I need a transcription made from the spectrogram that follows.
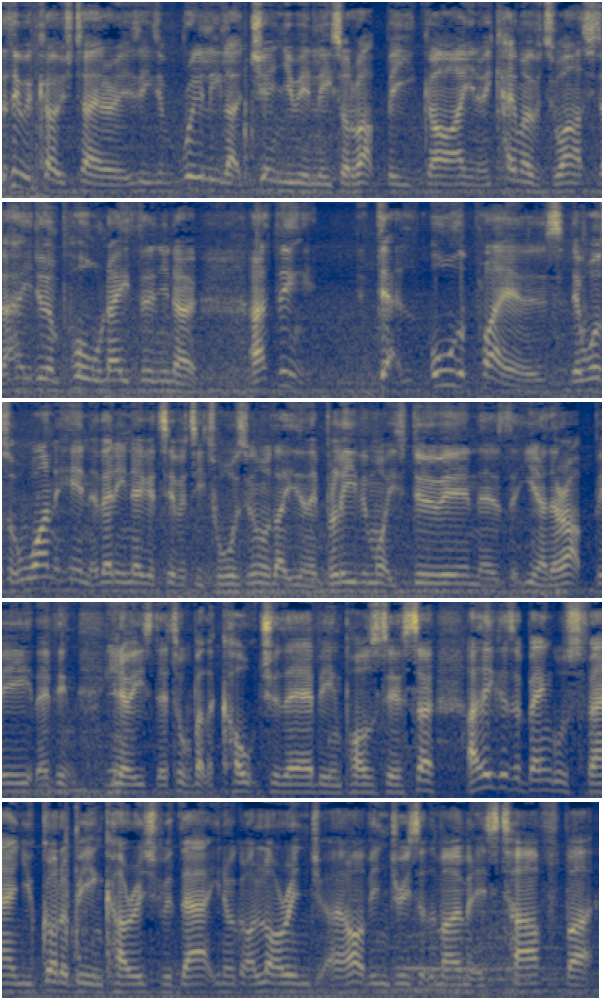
the thing with Coach Taylor is he's a really like genuinely sort of upbeat guy. You know, he came over to us. He's like, "How you doing, Paul, Nathan?" You know, I think. That All the players, there wasn't one hint of any negativity towards him. Like, you know, they believe in what he's doing. There's, you know, they're upbeat. They think, you know, he's, they talk about the culture there being positive. So I think as a Bengals fan, you've got to be encouraged with that. You know, got a lot of a lot of injuries at the moment. It's tough, but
